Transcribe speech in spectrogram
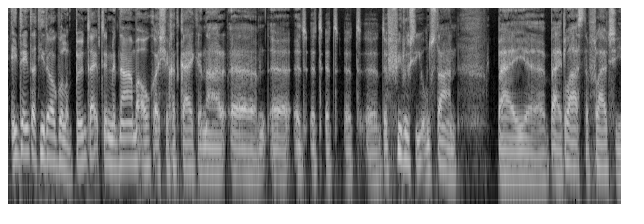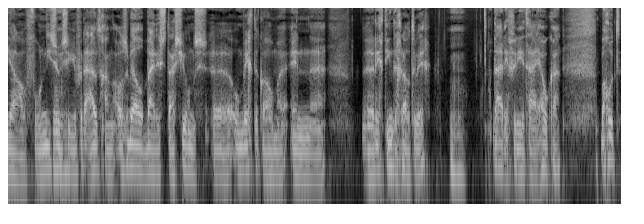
Ik denk dat hij er ook wel een punt heeft. En met name ook als je gaat kijken naar eh, eh, het, het, het, het, de files die ontstaan bij, eh, bij het laatste fluitsignaal. Voor niet zozeer voor de uitgang als wel bij de stations eh, om weg te komen en eh, richting de grote weg. Daar refereert hij ook aan. Maar goed,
